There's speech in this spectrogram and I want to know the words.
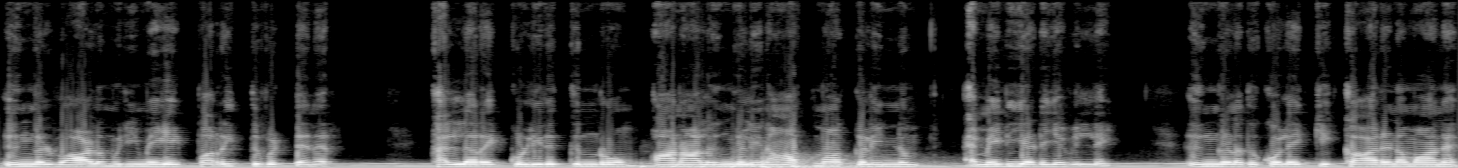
எங்கள் வாழும் உரிமையை பறித்து விட்டனர். கல்லறைக்குள் இருக்கின்றோம் ஆனால் எங்களின் ஆத்மாக்கள் இன்னும் அமைதியடையவில்லை. எங்களது கொலைக்கு காரணமான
